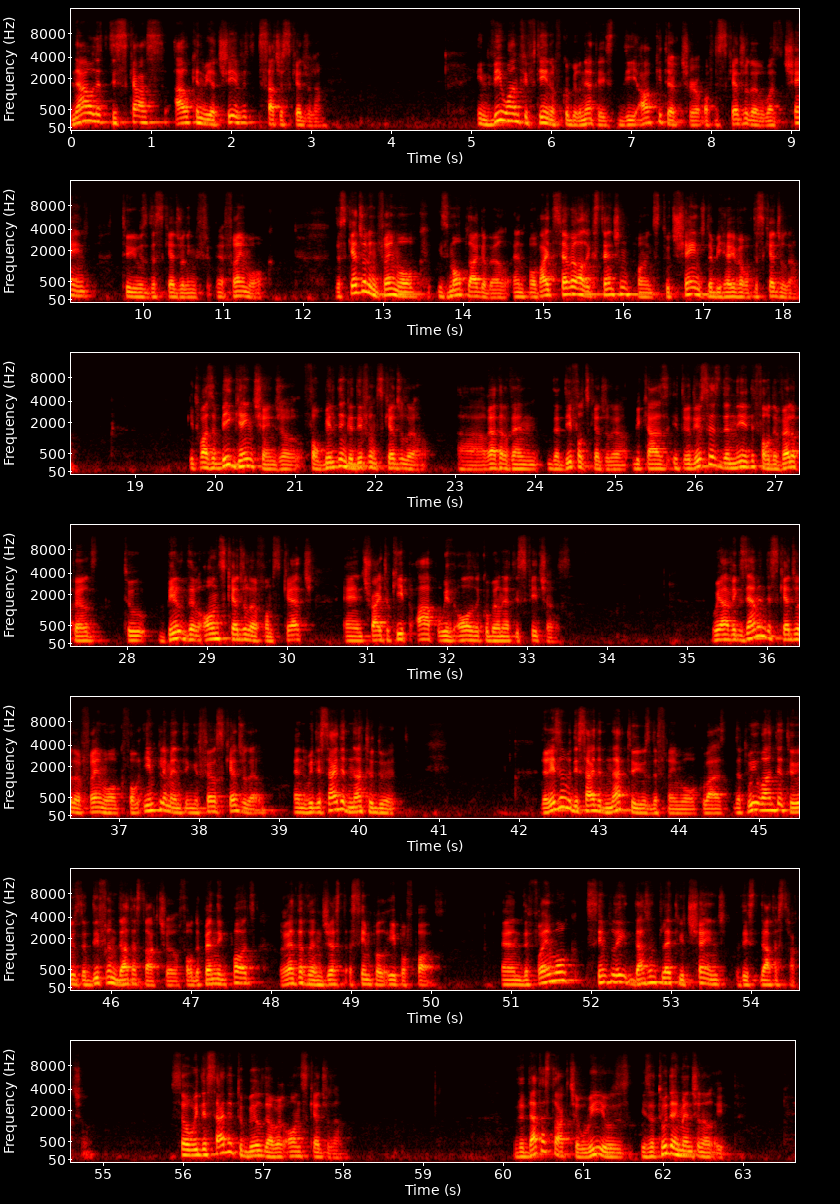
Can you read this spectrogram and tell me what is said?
Now let's discuss how can we achieve such a scheduler. In V1.15 of Kubernetes, the architecture of the scheduler was changed to use the scheduling uh, framework. The scheduling framework is more pluggable and provides several extension points to change the behavior of the scheduler. It was a big game changer for building a different scheduler uh, rather than the default scheduler because it reduces the need for developers to build their own scheduler from scratch and try to keep up with all the Kubernetes features. We have examined the scheduler framework for implementing a fair scheduler, and we decided not to do it. The reason we decided not to use the framework was that we wanted to use a different data structure for the pending pods rather than just a simple heap of pods. And the framework simply doesn't let you change this data structure. So we decided to build our own scheduler. The data structure we use is a two-dimensional heap.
